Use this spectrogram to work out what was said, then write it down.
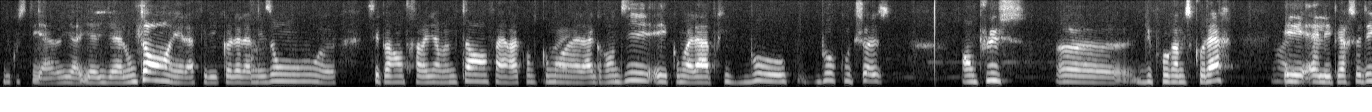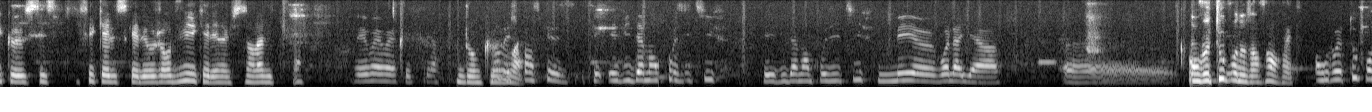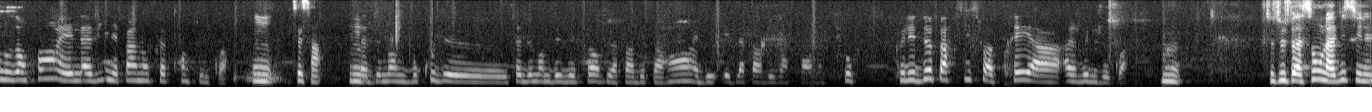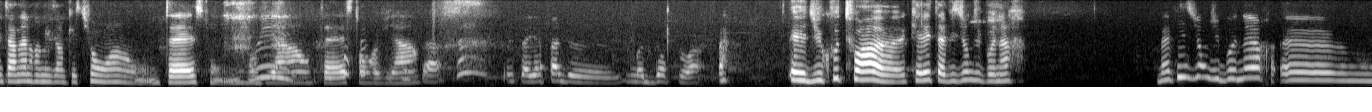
du coup, c'était il, il, il, y a longtemps. Et elle a fait l'école à la maison. Euh, ses parents travaillaient en même temps. Enfin, elle raconte comment elle a grandi et comment elle a appris beaucoup, beaucoup de choses en plus du programme scolaire. Et elle est persuadée que c'est ce qui fait qu'elle ce qu'elle est aujourd'hui et qu'elle est réussie dans la vie, tu vois. Et ouais, ouais, c'est clair. Donc, non, mais je pense que c'est évidemment positif. C'est évidemment positif, mais voilà, il y a euh, on veut tout pour nos enfants, en fait. On veut tout pour nos enfants et la vie n'est pas un long fleuve tranquille, quoi. Mm, c'est ça. Mm. Ça demande beaucoup de, ça demande des efforts de la part des parents et de, la part des enfants. Donc, il faut que les deux parties soient prêts à, jouer le jeu, quoi. Mm. De toute façon, la vie, c'est une éternelle remise en question. Hein. On teste, on revient, on teste, on revient. c'est ça, il n'y a pas de mode d'emploi. Et du coup, toi, euh, quelle est ta vision du bonheur? Ma vision du bonheur, euh,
